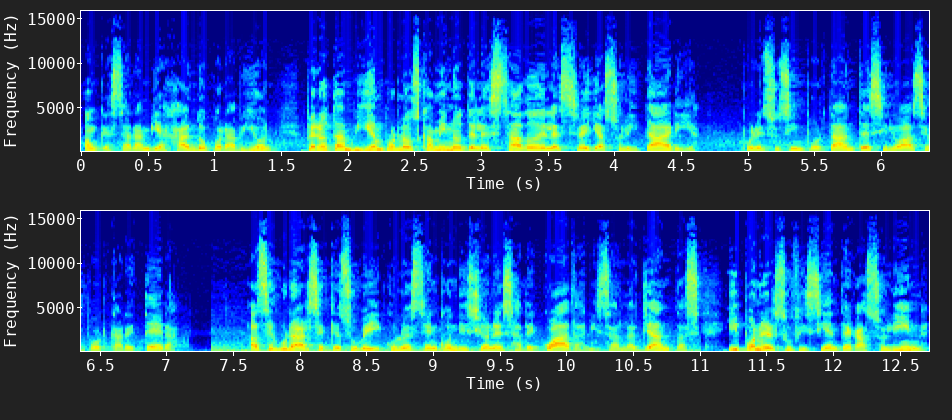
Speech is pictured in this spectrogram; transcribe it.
aunque estarán viajando por avión, pero también por los caminos del estado de la estrella solitaria. Por eso es importante si lo hace por carretera. Asegurarse que su vehículo esté en condiciones adecuadas, revisar las llantas y poner suficiente gasolina,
